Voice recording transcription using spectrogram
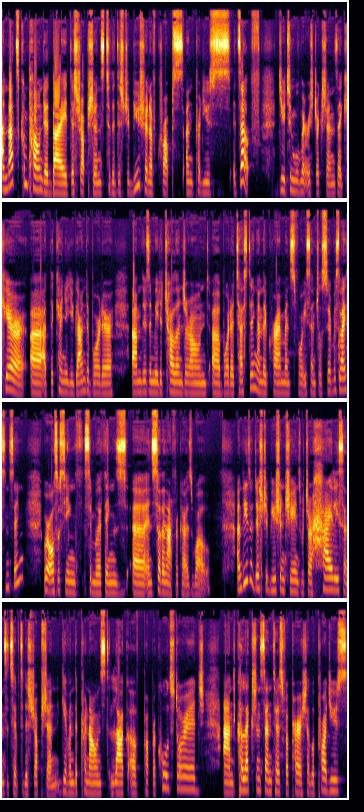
And that's compounded by disruptions to the distribution of crops and produce itself due to movement restrictions. Like here uh, at the Kenya Uganda border, um, there's a major challenge around uh, border testing and the requirements for essential service licensing. We're also seeing similar things uh, in Southern Africa as well. And these are distribution chains which are highly sensitive to disruption, given the pronounced lack of proper cold storage and collection centers for perishable produce,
